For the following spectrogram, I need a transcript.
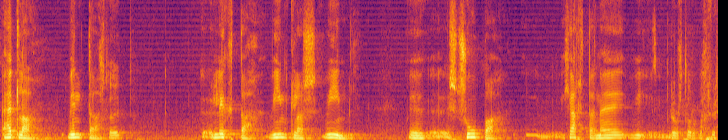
hella, vinda, Staup. lykta, vínglas, vín, uh, súpa, hjarta, nei, ví- Brjóstormar.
